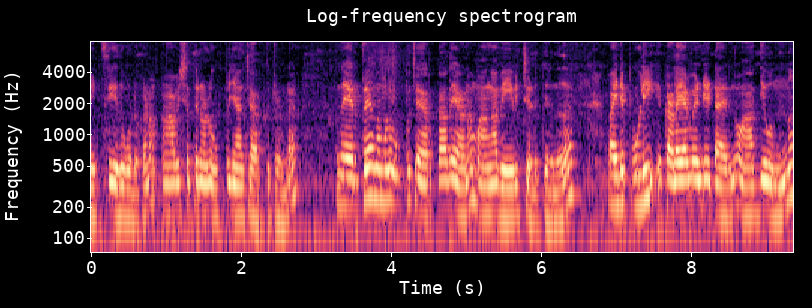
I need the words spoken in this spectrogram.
മിക്സ് ചെയ്ത് കൊടുക്കണം. ആവശ്യത്തിനുള്ള ഉപ്പ് ഞാൻ ചേർത്തിട്ടുണ്ട്. നേരത്തെ നമ്മൾ ഉപ്പ് ചേർക്കാതെയാണ് മാങ്ങ വേവിച്ചെടുത്തിരുന്നത്. അപ്പോൾ അതിന്റെ പുളി കളയാൻ വേണ്ടിയിട്ടായിരുന്നു ആദ്യം ഒന്ന്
